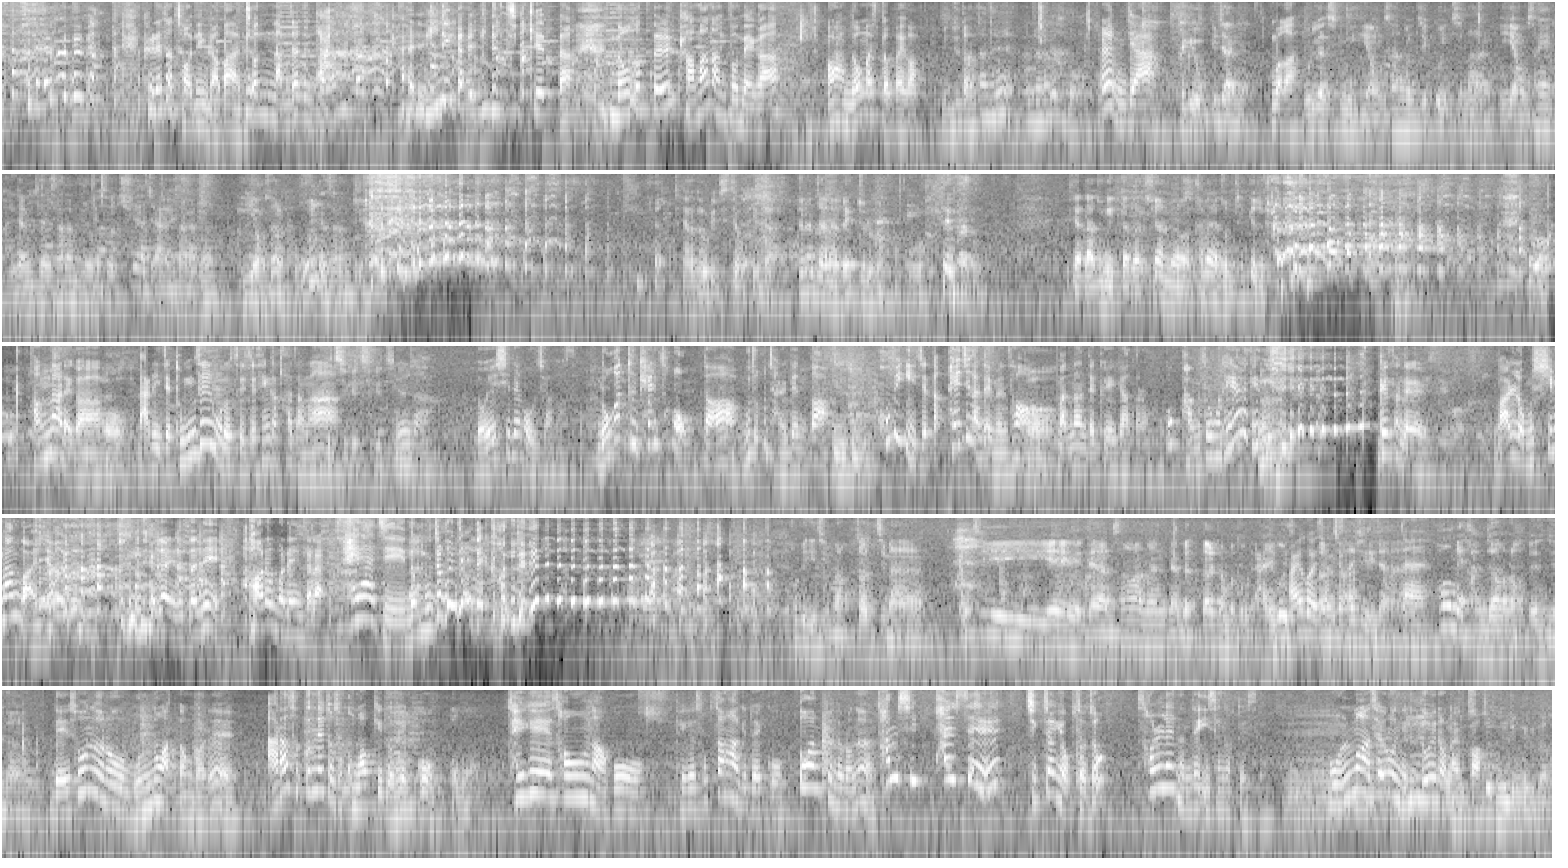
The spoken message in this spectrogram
그래서 전인가 봐. 전 남자들처럼 갈기갈기 찍겠다. 너것들 가만 안 둬 내가. 와 너무 맛있다 오빠 이거. 민주도 한잔 해. 한잔 하면서 먹어. 그래 민지야. 되게 웃기지 않냐? 뭐가? 우리가 지금 이 영상을 찍고 있지만 이 영상에 관련된 사람 중에서 취하지 않은 사람은 이 영상을 보고 있는 사람들이야. 야 근데 우리 진짜 웃긴다. 술 한잔에 맥주를 먹고 야 나중에 이따가 취하면 카메라 좀 챙겨줘. 박나래가 어. 나를 이제 동생으로서 이제 생각하잖아. 그치 그치 그치. 윤사 너의 시대가 오지 않았어 너 같은 캐릭터가 없다 무조건 잘 된다. 코빅이 이제 딱 폐지가 되면서 어. 만났는데 그 얘기 하더라고 꼭 방송을 해야겠니 그래서 내가 말 너무 심한 거 아니야? 내가 이랬더니 바로 뭐라는 줄 알아 해야지 너 무조건 잘 될 건데 코빅이 지금은 없었지만 폐지에 대한 상황은 그냥 몇 달 전부터 우리 알고 있었던 알고 있었죠. 사실이잖아. 네. 처음에 감정은 어땠는지 나는. 내 손으로 못 놓았던 거를 알아서 끝내줘서 고맙기도 했고 어머. 되게 서운하고 되게 속상하기도 했고 또 한편으로는 38세에 직장이 없어져? 설레는데 이 생각도 했어요 음. 뭐 얼마나 새로운 일이 또 일어날까? 진짜 긍정적이다.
